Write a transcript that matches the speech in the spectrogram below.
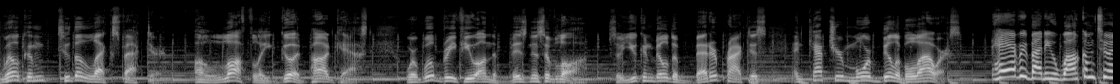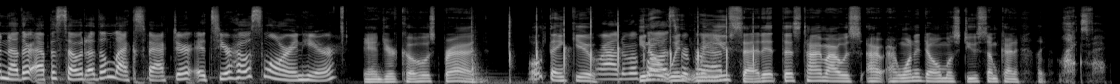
Welcome to the LeXFactor, a lawfully good podcast where we'll brief you on the business of law so you can build a better practice and capture more billable hours. Hey, everybody, welcome to another episode of The LeXFactor. It's your host, Lauren, here. and your co-host Brad. Oh, thank you. Round of applause you know, when for Brad. when you said it this time, I was I, I wanted to almost do some kind of like Lex Factor, Lex Factor.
